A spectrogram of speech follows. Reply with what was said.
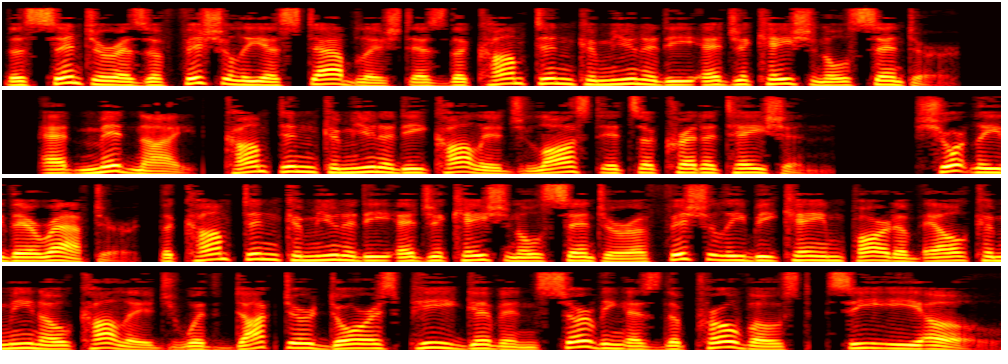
The center is officially established as the Compton Community Educational Center. At midnight, Compton Community College lost its accreditation. Shortly thereafter, the Compton Community Educational Center officially became part of El Camino College with Dr. Doris P. Givens serving as the Provost, CEO.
